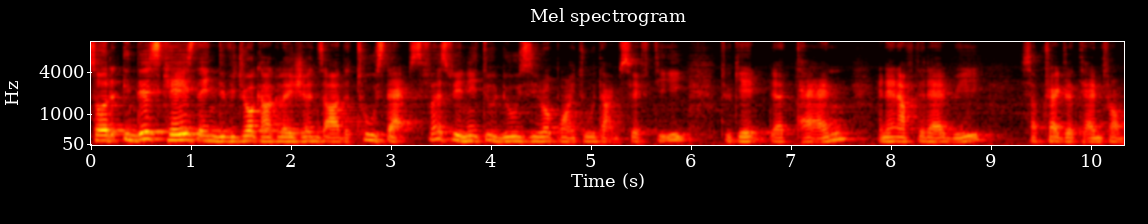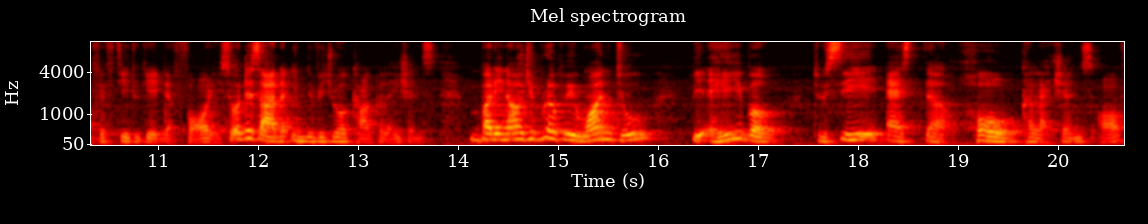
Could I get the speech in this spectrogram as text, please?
So in this case, the individual calculations are the two steps. First, we need to do 0.2 times 50 to get the 10. And then after that, we subtract the 10 from 50 to get the 40. So these are the individual calculations. But in algebra, we want to be able to see as the whole collections of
